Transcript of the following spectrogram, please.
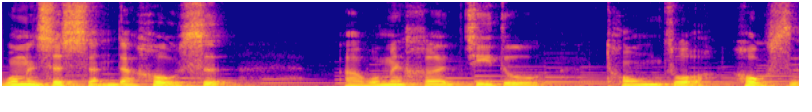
我们是神的后嗣，呃，我们和基督同作后嗣。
